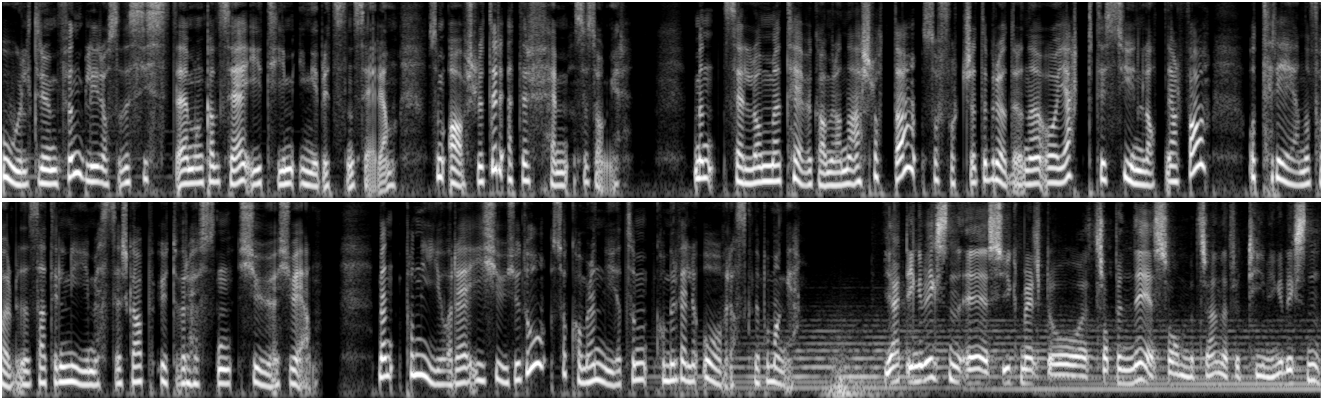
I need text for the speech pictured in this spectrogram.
OL-triumfen blir også det siste man kan se i Team Ingebrigtsen-serien, som avslutter etter fem sesonger. Men selv om TV-kameraene er slått av, så fortsetter brødrene og Gjert, tilsynelatende i hvert fall, å trene og forberede seg til nye mesterskap utover høsten 2021. Men på nyåret i 2022 så kommer det en nyhet som kommer veldig overraskende på mange. Gjert Ingebrigtsen er sykemeldt og trapper ned som trener for Team Ingebrigtsen.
